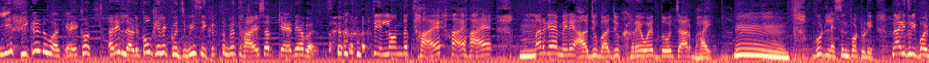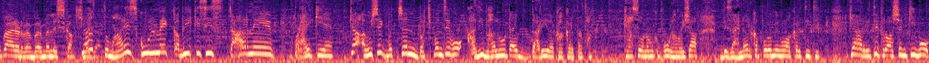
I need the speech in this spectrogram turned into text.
ये सीक्रेट हुआ क्या? देखो अरे लड़कों के लिए कुछ भी सीक्रेट तुम्हें थाय शब्द कह दिया बस. तिल ऑन द थाय हाय हाय. मर गए मेरे आजू बाजू खड़े हुए दो चार भाई. हम्म गुड लेसन फॉर टुडे 93.5 नवंबर मलिश्का. क्या तुम्हारे स्कूल में कभी किसी स्टार ने पढ़ाई की है? क्या अभिषेक बच्चन बचपन से वो आदि भालू टाइप दाढ़ी रखा करता था? क्या सोनम कपूर हमेशा डिज़ाइनर कपड़ों में हुआ करती थी? क्या ऋतिक रोशन की वो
